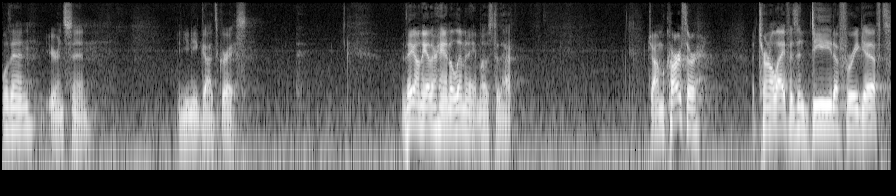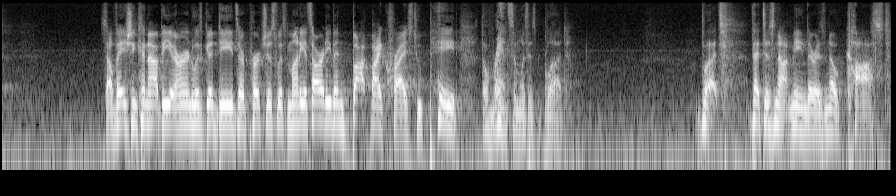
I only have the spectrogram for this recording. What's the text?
Well, then you're in sin and you need God's grace. They, on the other hand, eliminate most of that. John MacArthur, eternal life is indeed a free gift. Salvation cannot be earned with good deeds or purchased with money. It's already been bought by Christ, who paid the ransom with his blood. But that does not mean there is no cost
